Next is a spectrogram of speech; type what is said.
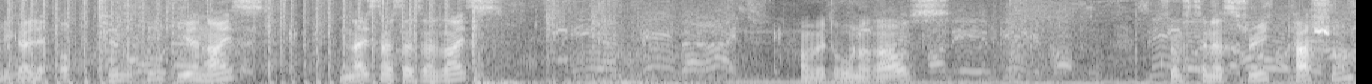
Legale Opportunity. Hier, nice. Nice, nice, nice, nice, nice. Haben wir Drohne raus. 15er Streak, passt schon.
